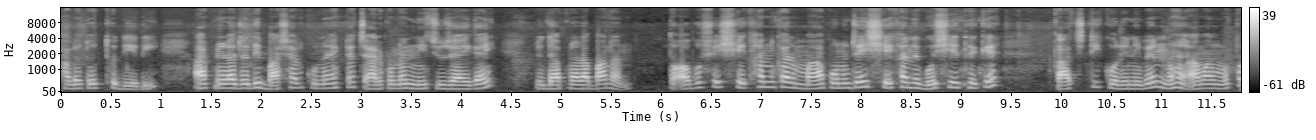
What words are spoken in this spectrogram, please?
ভালো তথ্য দিয়ে দিই। আপনারা যদি বাসার কোনো একটা চার কোণার নিচু জায়গায় যদি আপনারা বানান, তো অবশ্যই সেখানকার মাপ অনুযায়ী সেখানে বসিয়ে থেকে কাজটি করে নেবেন। নয়, আমার মতো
